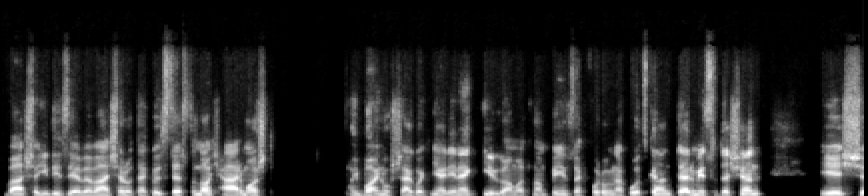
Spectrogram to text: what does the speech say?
vásár, idézélve vásárolták össze ezt a nagy hármast, hogy bajnokságot nyerjenek, irgalmatlan pénzek forognak kockán természetesen, és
